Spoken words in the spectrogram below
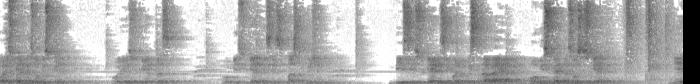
O square plus O B square O A square plus O B square this is first equation B C square is equal to किसके बराबर आएगा? O B square plus O C square ये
